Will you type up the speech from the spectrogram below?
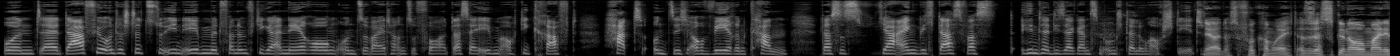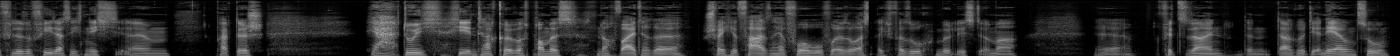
Und äh, dafür unterstützt du ihn eben mit vernünftiger Ernährung und so weiter und so fort, dass er eben auch die Kraft hat und sich auch wehren kann. Das ist ja eigentlich das, was hinter dieser ganzen Umstellung auch steht. Ja, das ist vollkommen recht. Also das ist genau meine Philosophie, dass ich nicht ähm, praktisch ja durch jeden Tag Currywurst Pommes noch weitere Schwächephasen hervorrufe oder sowas. Ich versuche möglichst immer äh, fit zu sein, denn da gehört die Ernährung zu,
